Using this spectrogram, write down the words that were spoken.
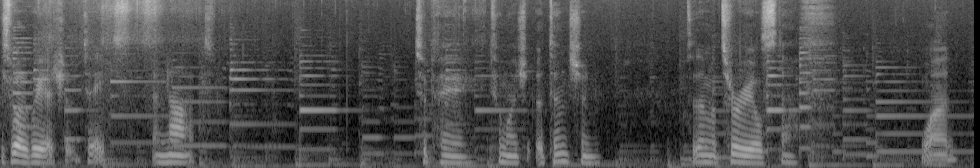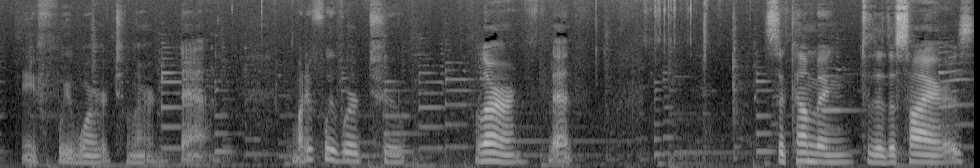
is what we actually take and not to pay too much attention to the material stuff. What if we were to learn that? What if we were to learn that succumbing to the desires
